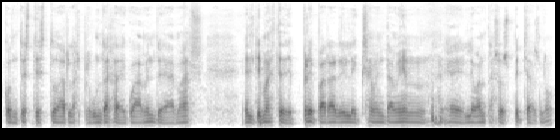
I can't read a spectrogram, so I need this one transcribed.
contestes todas las preguntas adecuadamente, además el tema este de preparar el examen también eh, levanta sospechas, ¿no?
